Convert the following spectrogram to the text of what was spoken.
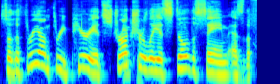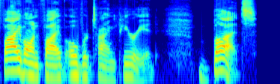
So the three on three period structurally is still the same as the five on five overtime period, but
